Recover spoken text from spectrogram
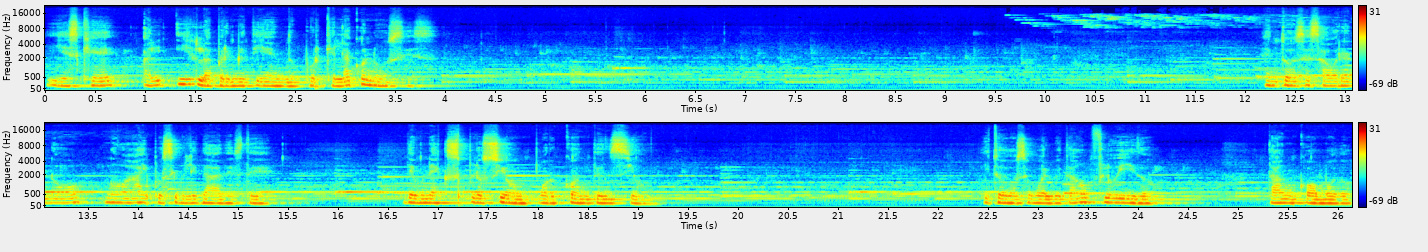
Y es que al irla permitiendo porque la conoces, entonces ahora no, no hay posibilidades de, de una explosión por contención. Y todo se vuelve tan fluido, tan cómodo,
